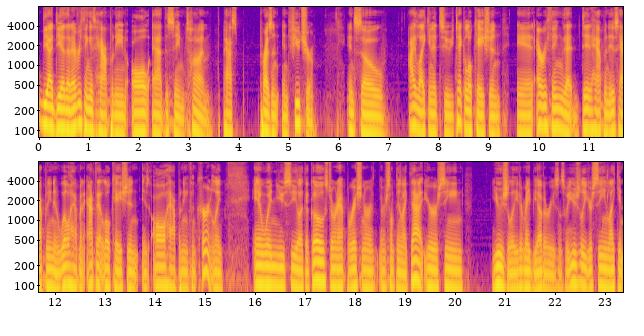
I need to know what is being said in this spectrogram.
the idea that everything is happening all at the same time past, present, and future. And so I liken it to you take a location and everything that did happen is happening and will happen at that location is all happening concurrently. And when you see like a ghost or an apparition or, or something like that, you're seeing usually there may be other reasons, but usually you're seeing like an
